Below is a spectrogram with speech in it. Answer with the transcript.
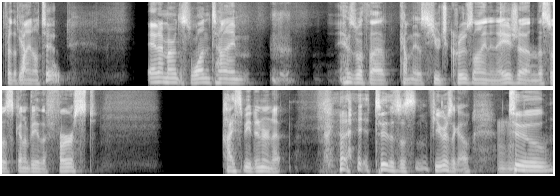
For the yep. final two. And I remember this one time it was with a company, this huge cruise line in Asia, and this was going to be the first high speed internet to this was a few years ago mm-hmm. to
